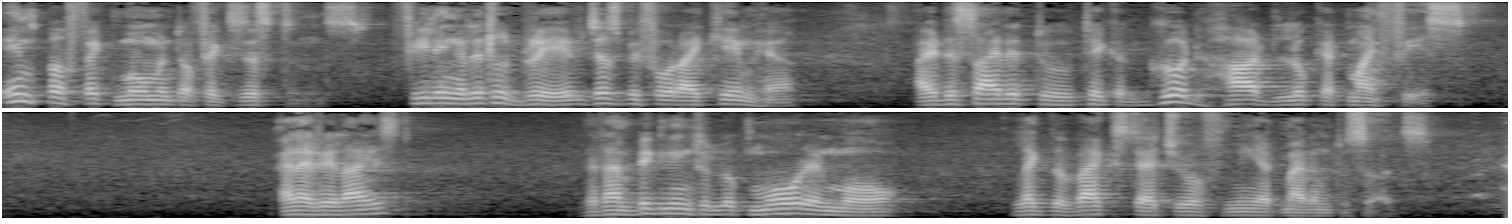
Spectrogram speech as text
imperfect moment of existence, feeling a little brave just before I came here, I decided to take a good hard look at my face. And I realized that I'm beginning to look more and more like the wax statue of me at Madame Tussauds.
